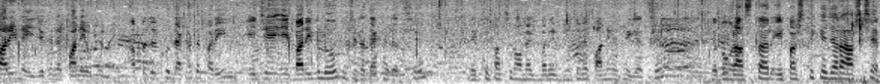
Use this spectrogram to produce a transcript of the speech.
বাড়ি নেই যেখানে পানি ওঠে নাই। আপনাদেরকে দেখাতে পারি, এই যে এই বাড়িগুলো যেটা দেখা যাচ্ছে, দেখতে পাচ্ছেন অনেক বাড়ির ভিতরে পানি উঠে গেছে এবং রাস্তার এই পাশ থেকে যারা আসছেন,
